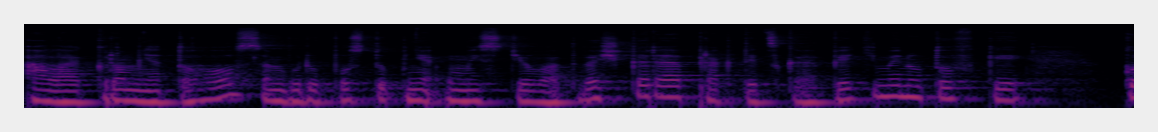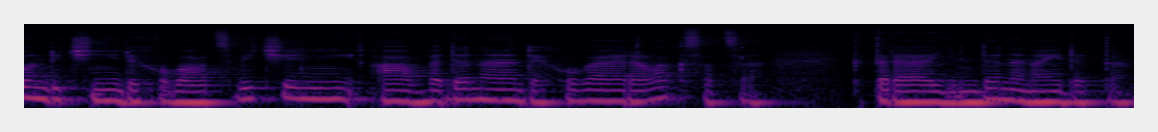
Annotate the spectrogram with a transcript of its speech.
ale kromě toho sem budu postupně umistovat veškeré praktické pětiminutovky, kondiční dechová cvičení a vedené dechové relaxace, které jinde nenajdete.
